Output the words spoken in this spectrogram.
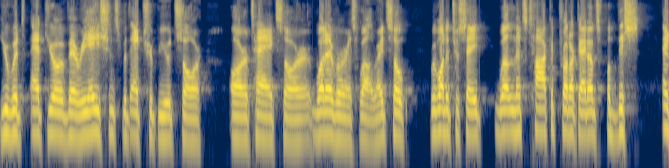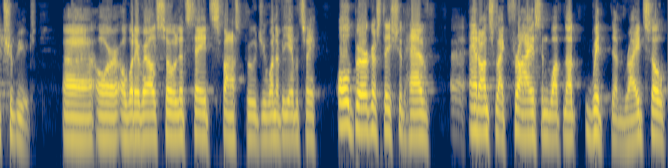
you would add your variations with attributes or or tags or whatever as well, right? So we wanted to say, well, let's target product add-ons for this attribute uh, or or whatever else. So let's say it's fast food. You want to be able to say, all burgers they should have uh, add-ons like fries and whatnot with them, right? So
